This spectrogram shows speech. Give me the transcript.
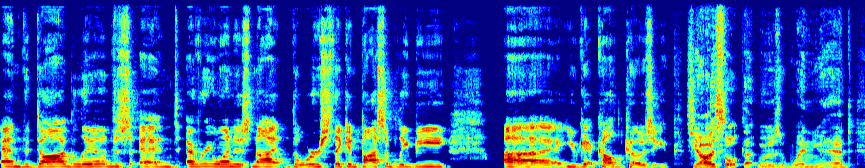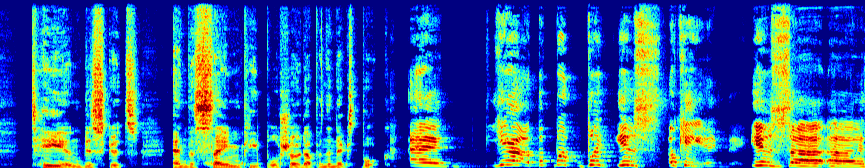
and the dog lives and everyone is not the worst they can possibly be, uh, you get called cozy. See, I thought that was when you had tea and biscuits and the same people showed up in the next book. Uh, yeah, but but but is okay? Is uh, uh,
